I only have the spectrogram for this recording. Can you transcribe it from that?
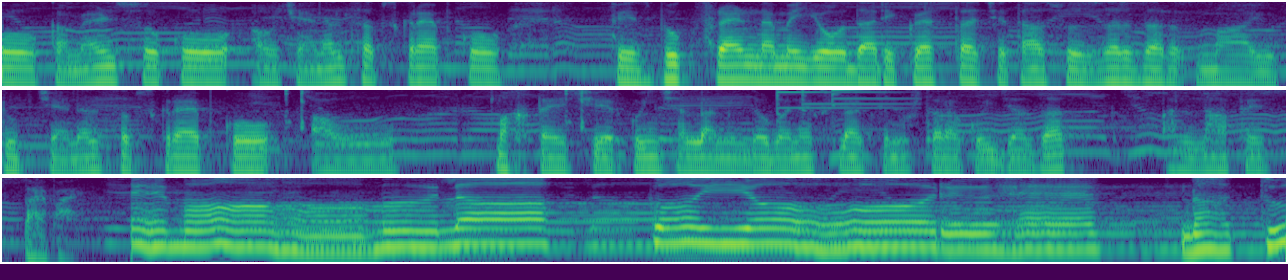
کو کمنټس کو او چینل سبسکرایب کو فیسبوک فرند مې یو دا ریکوست چې تاسو زر زر ما یوټیوب چینل سبسکرایب کو او مخ ته شیر کو انشاءالله ملده به نیکس لاک کې مشترک کو اجازت الله حافظ بای بای معاملہ کوئی اور ہے نہ تو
